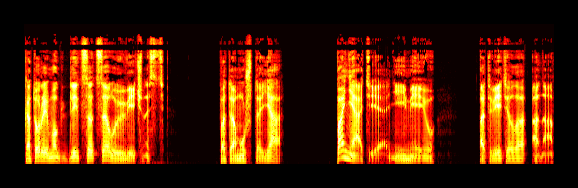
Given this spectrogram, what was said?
который мог длиться целую вечность. «Потому что я понятия не имею», — ответила она.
